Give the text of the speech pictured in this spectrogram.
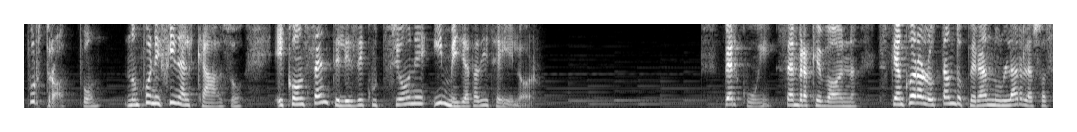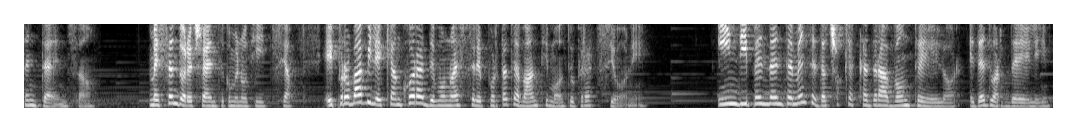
Purtroppo, non pone fine al caso e consente l'esecuzione immediata di Taylor. Per cui sembra che Von stia ancora lottando per annullare la sua sentenza. Ma essendo recente come notizia, è probabile che ancora devono essere portate avanti molte operazioni. Indipendentemente da ciò che accadrà a Von Taylor ed Edward Daly,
